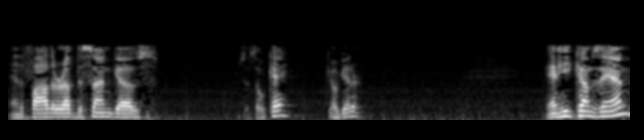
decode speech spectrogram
And the father of the son goes, says, okay, go get her. And he comes in,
